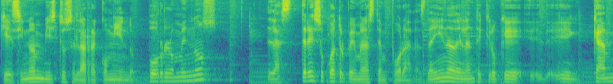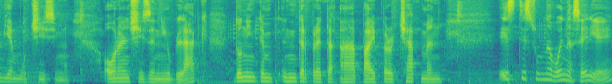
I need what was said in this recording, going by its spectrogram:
que si no han visto se la recomiendo. Por lo menos las tres o cuatro primeras temporadas. De ahí en adelante creo que cambia muchísimo. Orange is the New Black, donde interpreta a Piper Chapman. Esta es una buena serie, ¿eh?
